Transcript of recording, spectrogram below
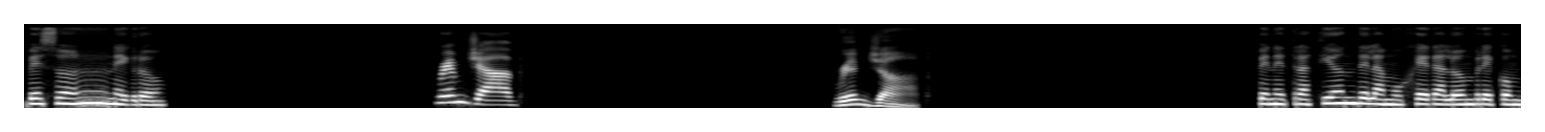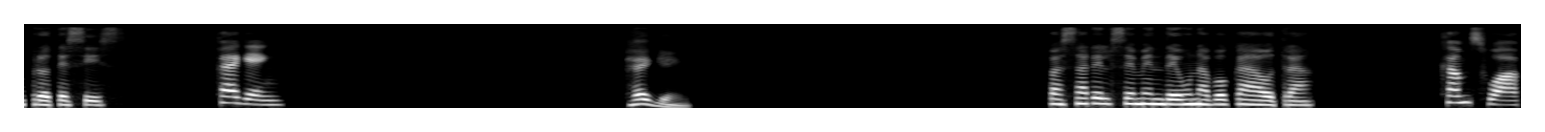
Beso negro. Rim job. Rim job. Penetración de la mujer al hombre con prótesis. Pegging. Pegging. Pasar el semen de una boca a otra. Cum swap.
